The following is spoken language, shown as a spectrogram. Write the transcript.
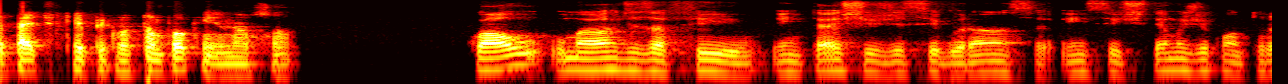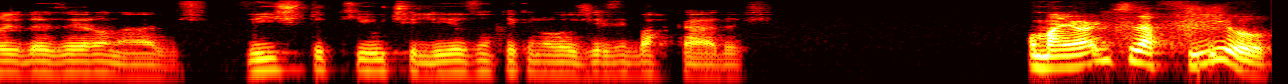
Repete que picotou um pouquinho, Nelson. Qual o maior desafio em testes de segurança em sistemas de controle das aeronaves, visto que utilizam tecnologias embarcadas? O maior desafio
